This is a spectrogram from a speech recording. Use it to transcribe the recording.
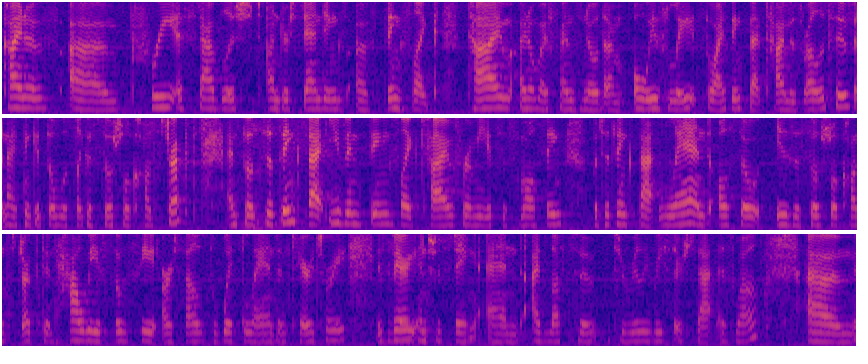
kind of um, pre established understandings of things like time. I know my friends know that I'm always late, so I think that time is relative, and I think it's almost like a social construct. And so to think that even things like time, for me, it's a small thing, but to think that land also is a social construct construct and how we associate ourselves with land and territory is very interesting, and I'd love to, to really research that as well. Um,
